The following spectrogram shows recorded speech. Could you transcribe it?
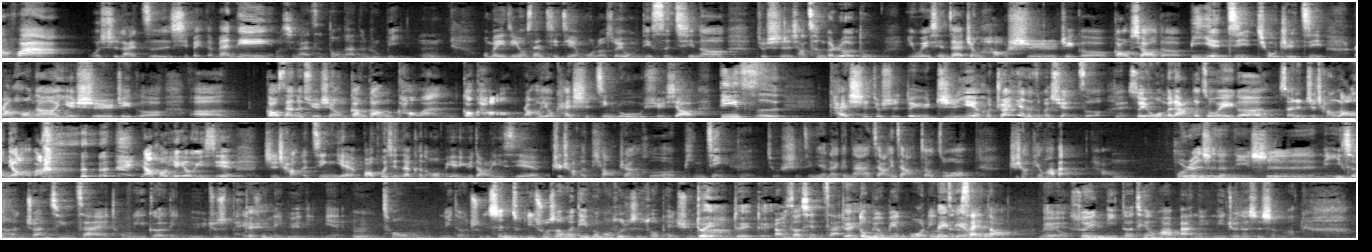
讲话，我是来自西北的 Mandy，我是来自东南的 Ruby。嗯，我们已经有三期节目了，所以我们第四期呢，就是想蹭个热度，因为现在正好是这个高校的毕业季、求职季，然后呢，也是这个呃高三的学生刚刚考完高考，然后又开始进入学校，第一次。开始就是对于职业和专业的这么选择，对，所以我们两个作为一个算是职场老鸟吧，然后也有一些职场的经验，包括现在可能我们也遇到了一些职场的挑战和瓶颈，对，就是今天来跟大家讲一讲叫做职场天花板。好，嗯，我认识的你是你一直很专精在同一个领域，就是培训领域里面，嗯，从你的出是你你出社会第一份工作就是做培训，对对对，然后一直到现在，对。都没有变过，你这个赛道。没有，所以你的天花板，你你觉得是什么？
